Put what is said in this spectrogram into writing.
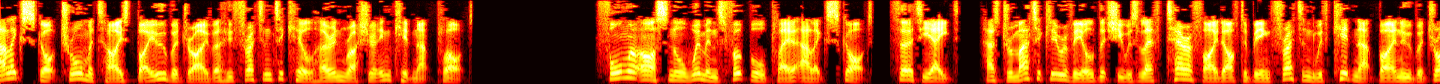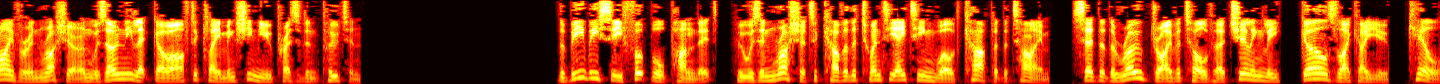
Alex Scott traumatized by Uber driver who threatened to kill her in Russia in kidnap plot. Former Arsenal women's football player Alex Scott, 38, has dramatically revealed that she was left terrified after being threatened with kidnap by an Uber driver in Russia and was only let go after claiming she knew President Putin. The BBC football pundit, who was in Russia to cover the 2018 World Cup at the time, said that the rogue driver told her chillingly, girls like are you, kill.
